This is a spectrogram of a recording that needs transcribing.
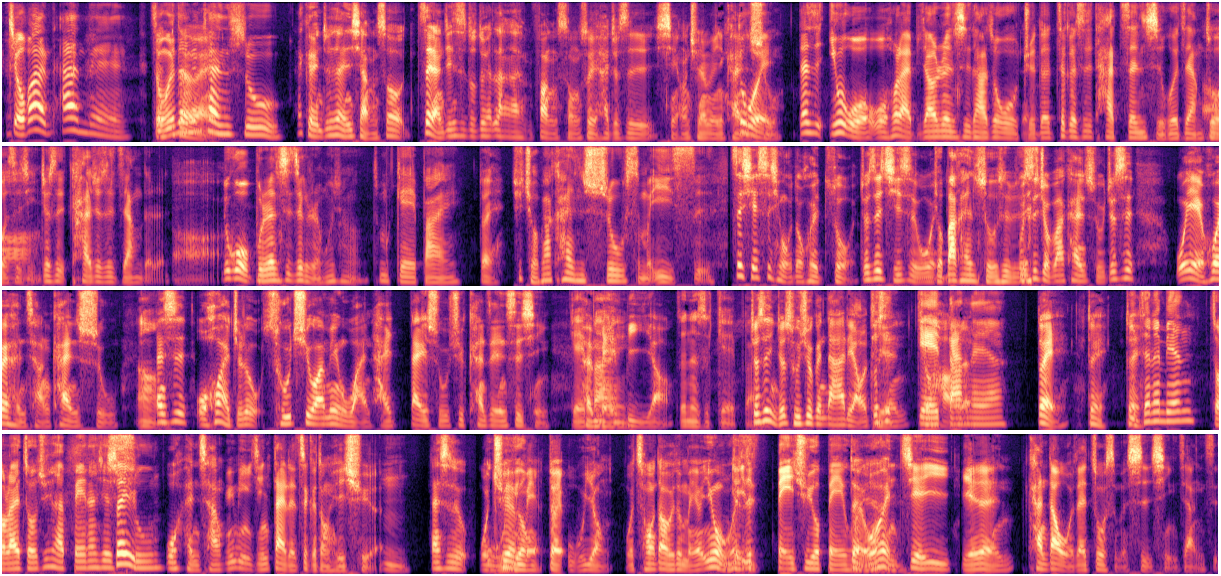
酒吧很暗呢、欸。总会在那边看书，他可能就是很享受这两件事，都对让他很放松，所以他就是想要去那边看书。但是因为我我后来比较认识他之后，我觉得这个是他真实会这样做的事情，就是他就是这样的人。哦，如果我不认识这个人，会想这么 gay 掰。对，去酒吧看书什么意思？这些事情我都会做。就是其实我酒吧看书是不是？不是酒吧看书，就是我也会很常看书。嗯，但是我后来觉得，我出去外面玩还带书去看这件事情很没必要，真的是 gay。就是你就出去跟大家聊天，gay 当的呀。对对对，你在那边走来走去还背那些书，我很常明明已经带了这个东西去了，嗯。但是我却没有对无用，我从头到尾都没有，因为我会一直背去又背回来。对，我会很介意别人看到我在做什么事情这样子，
